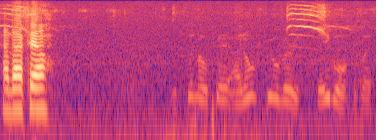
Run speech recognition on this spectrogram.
How'd that feel? It's been okay. I don't feel very stable because I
